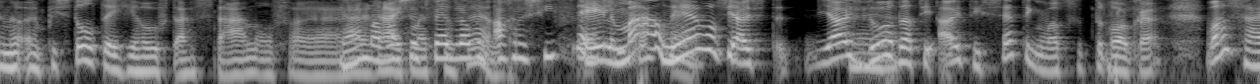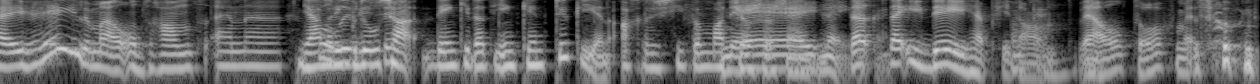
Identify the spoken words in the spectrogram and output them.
een, een pistool tegen je hoofd aan staan. Of, uh, ja, maar was het verder ook een agressief Nee, helemaal niet. Hij was juist, juist ja, doordat hij uit die setting was getrokken, was hij helemaal onthand. En, uh, ja, maar ik bedoel, zich... denk je dat hij in Kentucky een agressieve macho nee, zou zijn? Nee, dat, okay. dat idee heb je dan okay. wel, toch? Met zo'n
